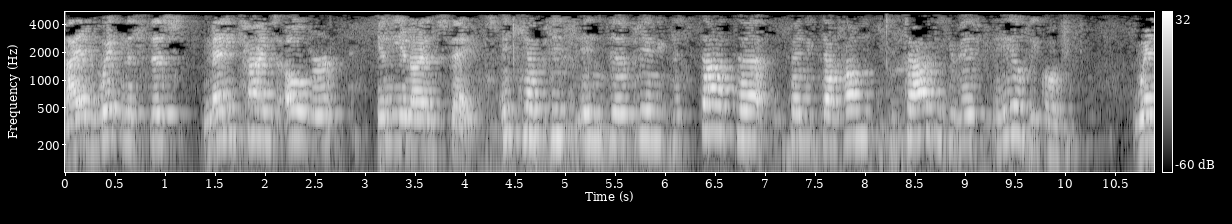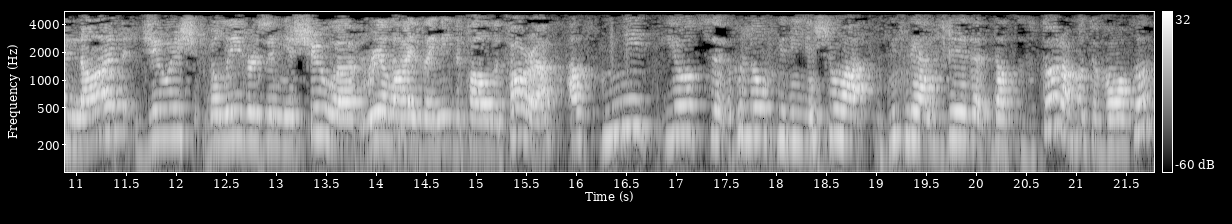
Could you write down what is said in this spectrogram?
I have witnessed this many times over in the United States. Ik heb dit in de Verenigde Staten, ben ik daarvan getuige geweest, heel dikwijls. When non-Jewish believers in Yeshua realize they need to follow the Torah, Als niet-Joodse gelovigen in Yeshua zich realiseren dat ze de Torah moeten volgen,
